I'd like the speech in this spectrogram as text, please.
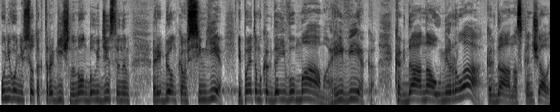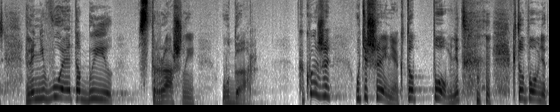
У него не все так трагично, но он был единственным ребенком в семье. И поэтому, когда его мама, Ревека, когда она умерла, когда она скончалась, для него это был страшный удар. Какое же утешение, кто помнит, кто помнит,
